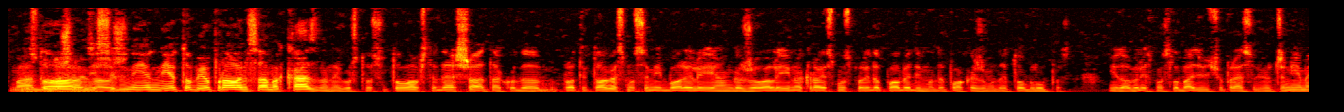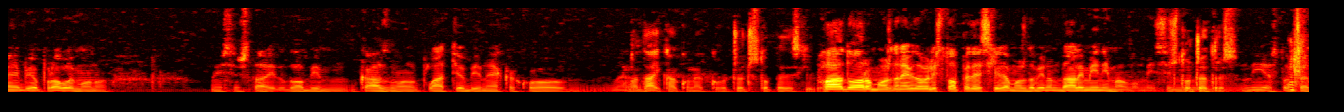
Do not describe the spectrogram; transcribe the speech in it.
Ma Da dobro, ne završi. mislim, nije, nije to bio problem sama kazna, nego što se to uopšte dešava, tako da protiv toga smo se mi borili i angažovali i na kraju smo uspeli da pobedimo, da pokažemo da je to glupost. I dobili smo oslobađajuću presudu. Znači nije meni bio problem ono, mislim šta, i da dobijem kaznu, ono, platio bi nekako, ne Ma daj, kako neko, čoveče, 150 Pa dobro, možda ne bi dobili 150.000, možda bi nam dali minimalno, mislim. 140. Nije 140,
